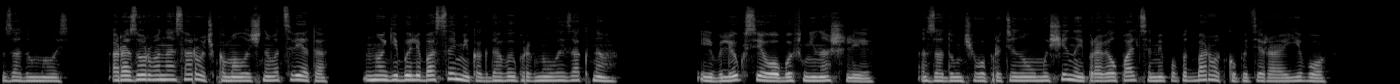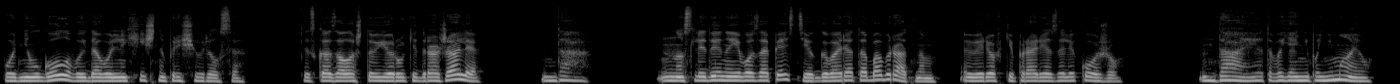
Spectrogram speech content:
задумалась, разорванная сорочка молочного цвета. Ноги были босыми, когда выпрыгнула из окна. И в люксе обувь не нашли. Задумчиво протянул мужчина и провел пальцами по подбородку, потирая его. Поднял голову и довольно хищно прищурился. «Ты сказала, что ее руки дрожали?» «Да». Но следы на его запястьях говорят об обратном. Веревки прорезали кожу. «Да, этого я не понимаю».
